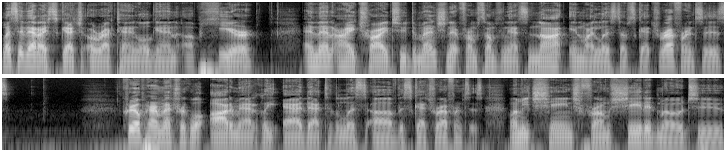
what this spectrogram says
Let's say that I sketch a rectangle again up here, and then I try to dimension it from something that's not in my list of sketch references. Creo Parametric will automatically add that to the list of the sketch references. Let me change from shaded mode to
